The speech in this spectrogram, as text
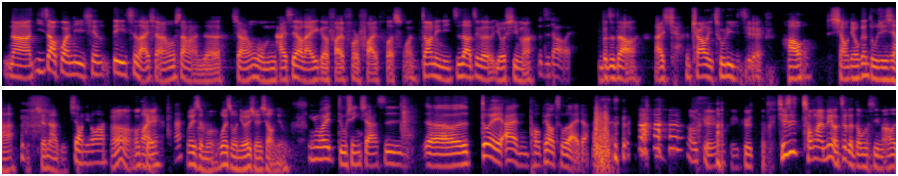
那依照惯例，先第一次来小人物上篮的小人物，我们还是要来一个 five four five plus one。Johnny，你知道这个游戏吗？不知道哎、欸，不知道，来，Charlie 出力姐。好，小牛跟独行侠 选哪个？小牛啊。嗯、oh,，OK。啊？为什么？为什么你会选小牛？因为独行侠是呃对岸投票出来的。OK，OK，Good。其实从来没有这个东西嘛。然后，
